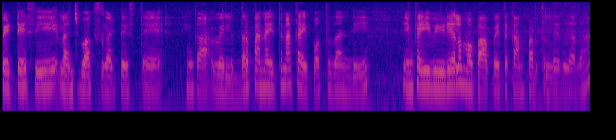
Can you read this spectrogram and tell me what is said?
పెట్టేసి లంచ్ బాక్స్ కట్టేస్తే ఇంకా వీళ్ళిద్దరి పని అయితే నాకు అయిపోతుందండి. ఇంకా ఈ వీడియోలో మా పాప అయితే కనపడతలేదు కదా.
